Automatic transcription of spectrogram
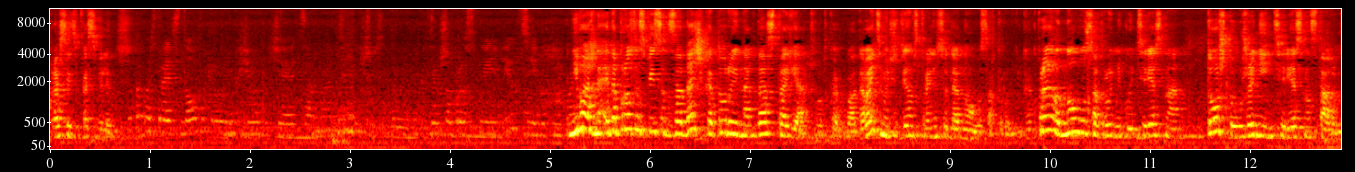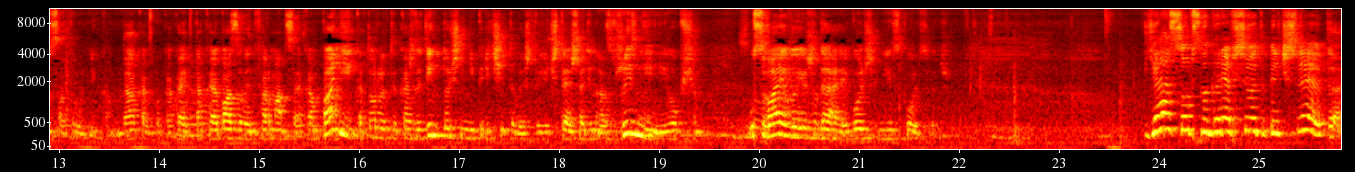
простите, спасибо, Лен. Что такое страница нового сотрудника, чем отличается от просто появился и Неважно, это просто список задач, которые иногда стоят. Вот как бы, а давайте мы еще сделаем страницу для нового сотрудника. Как правило, новому сотруднику интересно то, что уже не интересно старым сотрудникам. Да, как бы какая-то такая базовая информация о компании, которую ты каждый день точно не перечитываешь. Ты ее читаешь один раз в жизни и, в общем, усваиваешь, да, и больше не используешь. Я, собственно говоря, все это перечисляю-то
